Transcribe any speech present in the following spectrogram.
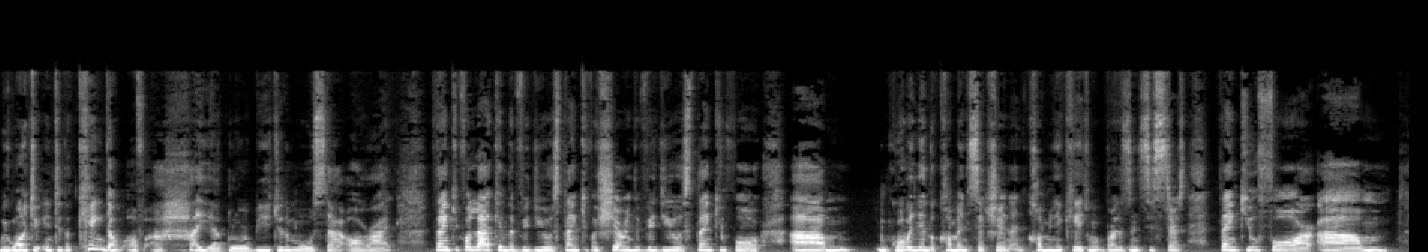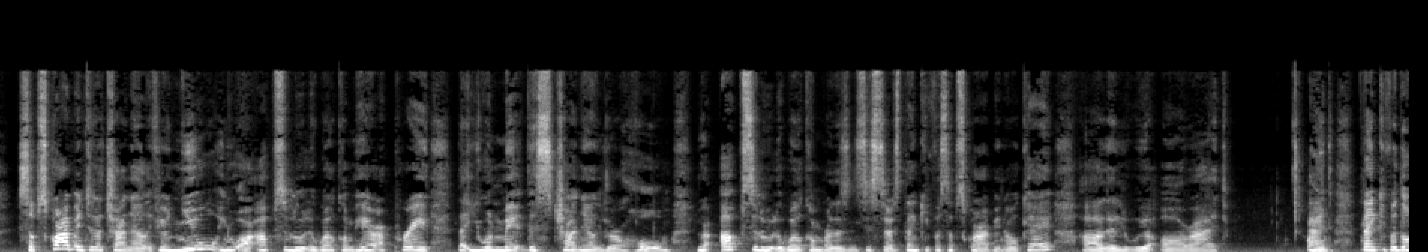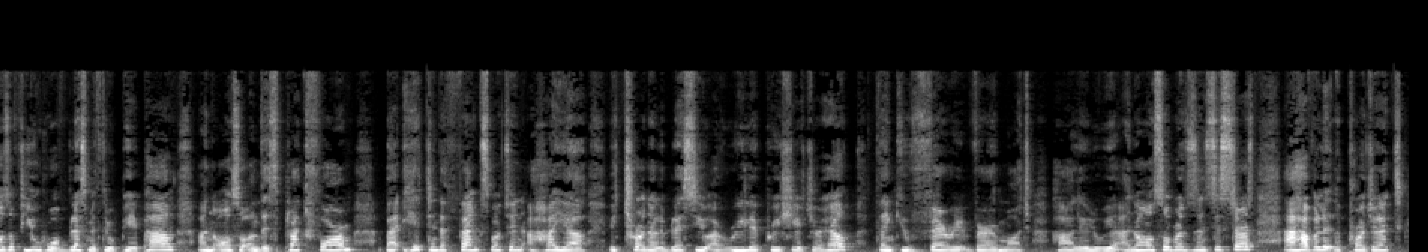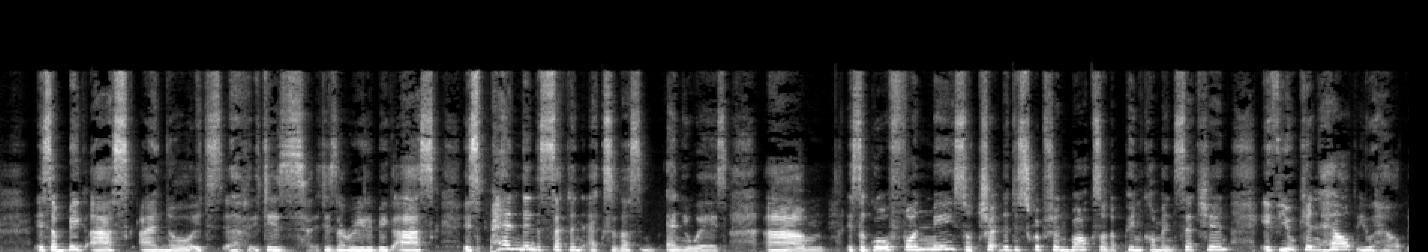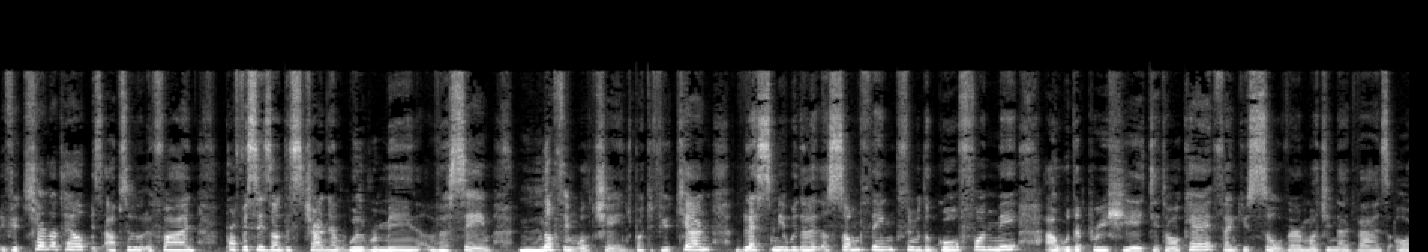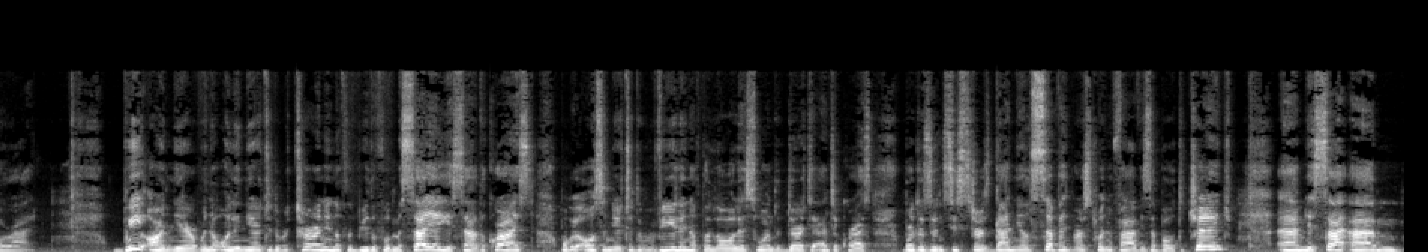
We want you into the kingdom of Ahayah glory be to the most high. All right. Thank you for liking the videos. Thank you for sharing the videos. Thank you for um going in the comment section and communicating with brothers and sisters. Thank you for um subscribing to the channel. If you're new you are absolutely welcome here. I pray that you will make this channel your home. You're absolutely welcome brothers and sisters. Thank you for subscribing okay? Hallelujah. All right and thank you for those of you who have blessed me through PayPal and also on this platform by hitting the thanks button. Ahayah eternally bless you. I really appreciate your help. Thank you very, very much. Hallelujah. And also, brothers and sisters, I have a little project it's a big ask i know. It's uh, it is it is a really big ask. It's pending the second exodus anyways. Um it's a gofundme so check the description box or the pin comment section. If you can help you help. If you cannot help it's absolutely fine. Prophecies on this channel will remain the same. Nothing will change. But if you can bless me with a little something through the gofundme. I would appreciate it okay? Thank you so very much in advance. All right we are near. We're not only near to the returning of the beautiful Messiah, Yeshua the Christ, but we're also near to the revealing of the lawless one, the dirty Antichrist. Brothers and sisters, Daniel 7 verse 25 is about to change. Um, Yeshua, um,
